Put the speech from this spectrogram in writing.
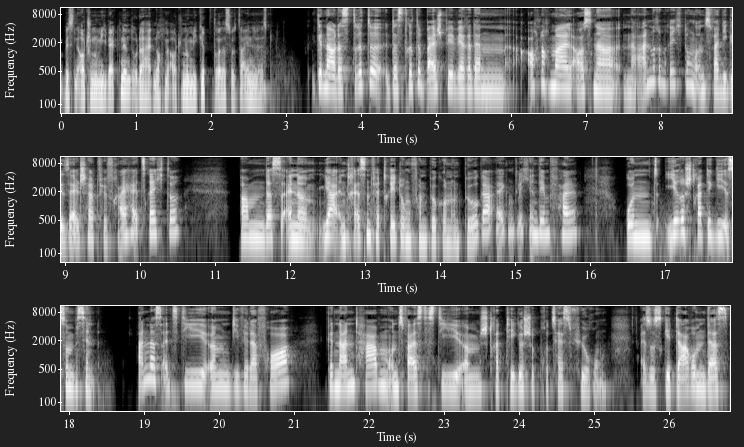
ein bisschen Autonomie wegnimmt oder halt noch mehr Autonomie gibt oder so sein lässt. Genau, das dritte, das dritte Beispiel wäre dann auch nochmal aus einer, einer anderen Richtung, und zwar die Gesellschaft für Freiheitsrechte. Ähm, das ist eine ja, Interessenvertretung von Bürgerinnen und Bürger eigentlich in dem Fall. Und ihre Strategie ist so ein bisschen anders als die, ähm, die wir davor genannt haben. Und zwar ist das die ähm, strategische Prozessführung. Also es geht darum, dass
